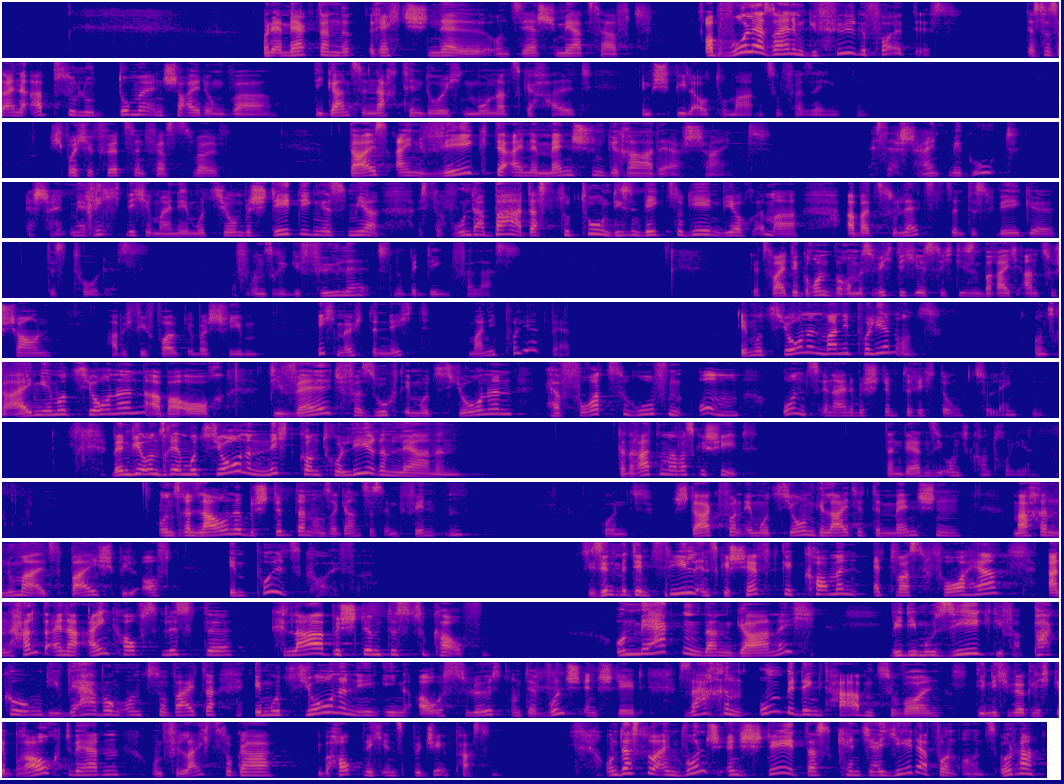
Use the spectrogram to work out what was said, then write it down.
Und er merkt dann recht schnell und sehr schmerzhaft, obwohl er seinem Gefühl gefolgt ist, dass es eine absolut dumme Entscheidung war, die ganze Nacht hindurch ein Monatsgehalt im Spielautomaten zu versenken. Sprüche 14, Vers 12. Da ist ein Weg, der einem Menschen gerade erscheint. Es erscheint mir gut. Es scheint mir richtig und meine Emotionen bestätigen es mir. Es ist doch wunderbar, das zu tun, diesen Weg zu gehen, wie auch immer. Aber zuletzt sind es Wege des Todes. Auf unsere Gefühle ist nur bedingt Verlass. Der zweite Grund, warum es wichtig ist, sich diesen Bereich anzuschauen, habe ich wie folgt überschrieben. Ich möchte nicht manipuliert werden. Emotionen manipulieren uns. Unsere eigenen Emotionen, aber auch die Welt versucht Emotionen hervorzurufen, um uns in eine bestimmte Richtung zu lenken. Wenn wir unsere Emotionen nicht kontrollieren lernen, dann raten wir mal, was geschieht. Dann werden sie uns kontrollieren. Unsere Laune bestimmt dann unser ganzes Empfinden und stark von Emotionen geleitete Menschen machen nur mal als Beispiel oft Impulskäufe. Sie sind mit dem Ziel ins Geschäft gekommen, etwas vorher anhand einer Einkaufsliste klar bestimmtes zu kaufen und merken dann gar nicht, wie die Musik, die Verpackung, die Werbung und so weiter Emotionen in ihnen auslöst und der Wunsch entsteht, Sachen unbedingt haben zu wollen, die nicht wirklich gebraucht werden und vielleicht sogar überhaupt nicht ins Budget passen. Und dass so ein Wunsch entsteht, das kennt ja jeder von uns, oder?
